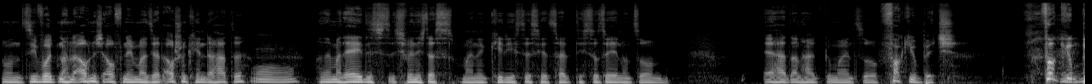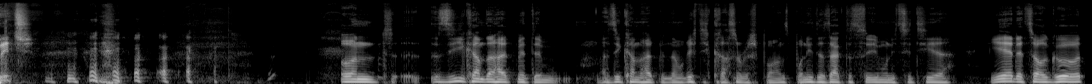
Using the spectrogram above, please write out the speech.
Und sie wollten dann auch nicht aufnehmen, weil sie halt auch schon Kinder hatte. Und dann meinte, hey, das, ich will nicht, dass meine Kiddies das jetzt halt nicht so sehen und so. Und er hat dann halt gemeint so, fuck you, bitch. Fuck you, bitch. und sie kam dann halt mit dem, also sie kam halt mit einem richtig krassen Response. Bonita sagte zu ihm und ich zitiere, yeah, that's all good,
